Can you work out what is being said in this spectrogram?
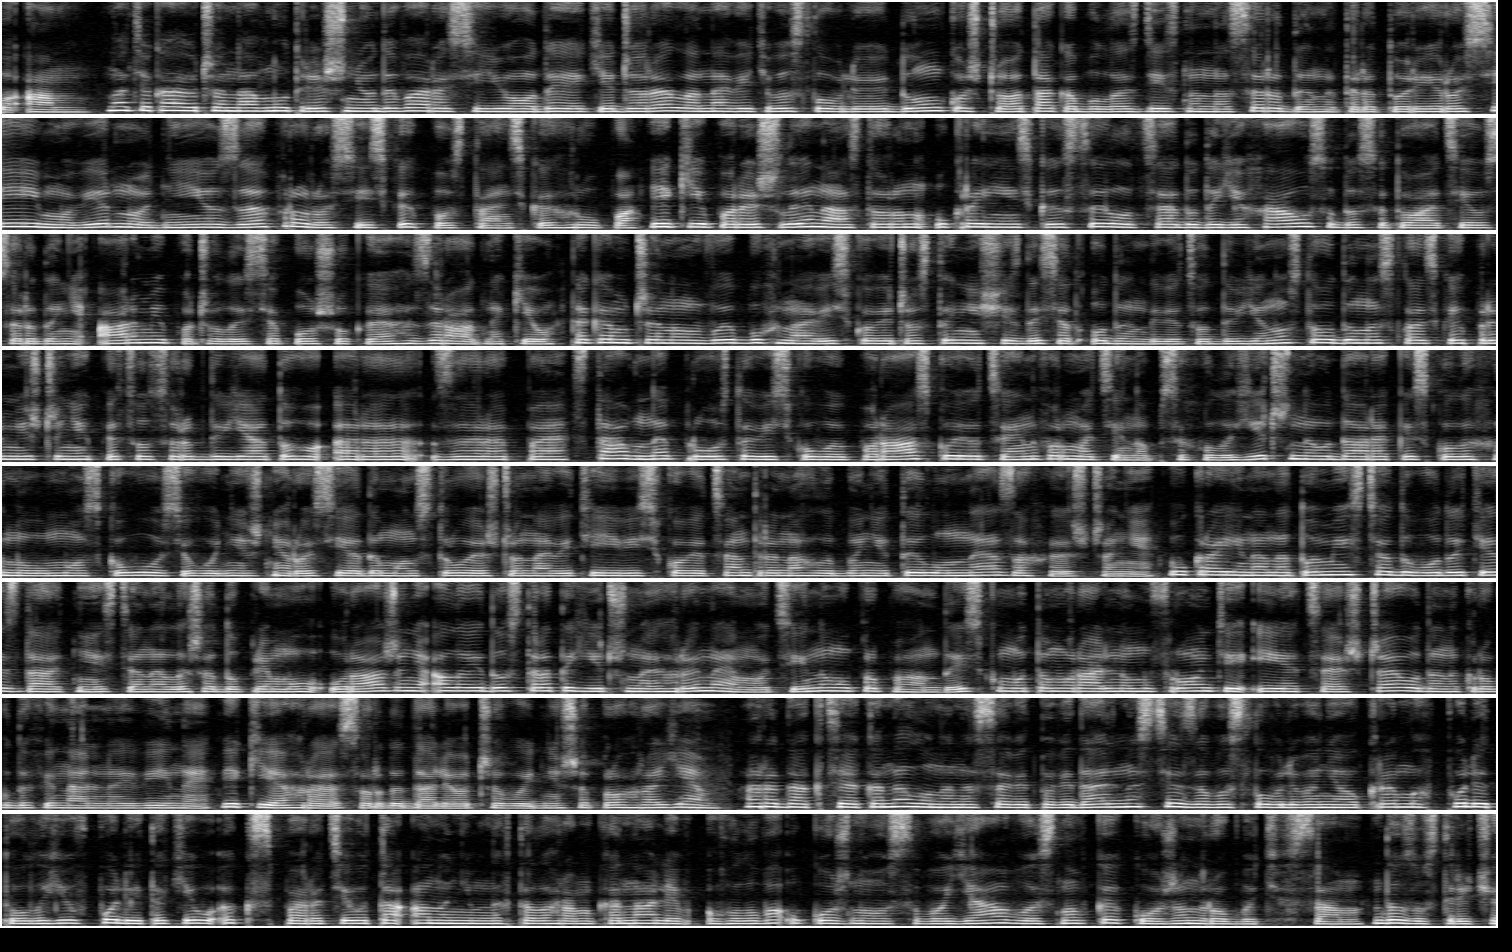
Натякаючи на внутрішню диверсію, деякі джерела навіть висловлюють думку, що атака була здійснена середини території Росії, ймовірно, однією з проросійських повстанських груп, які перейшли на сторону українських сил. Це додає хаосу до ситуації у середині армії. Почалися пошуки зрадників. Таким чином, вибух на військовій частині 61 991 складських приміщеннях 549-го РЗРП став не просто військовою поразкою. Це інформаційно-психологічний удар, який сколихнув Москву. Сьогоднішня Росія демонструє, що навіть її військові центри на глибині тилу не захищені. Україна натомість доводить здатність не лише до прямого ураження, але й до стратегічної гри на емоційному, пропагандистському та моральному фронті. І це ще один крок до фінальної війни, в якій агресор дедалі очевидніше програє. Редакція каналу не несе відповідальності за висловлювання окремих політологів, політиків, експертів та анонімних телеграм-каналів. Голова у кожного своя висновки кожен робить сам. До зустрічі,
